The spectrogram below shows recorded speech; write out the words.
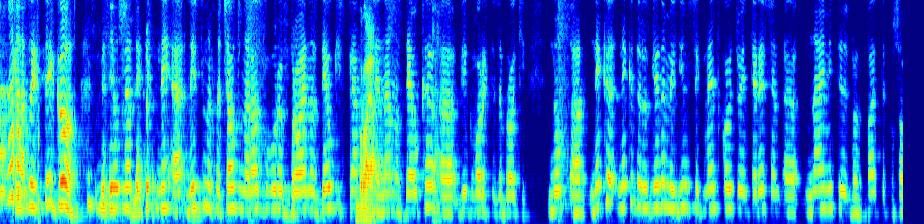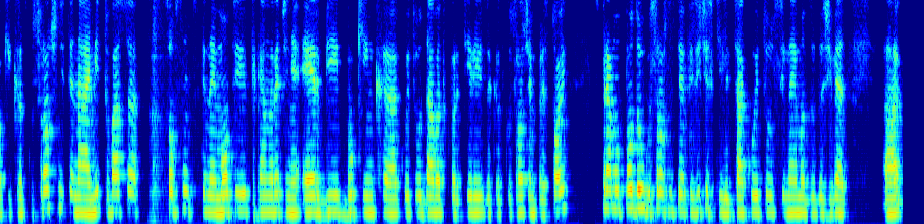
Казахте го. Не, а, наистина в началото на разговора броя на сделки спрямо броя. цена на сделка, а, вие говорихте за бройки. Но а, нека, нека да разгледаме един сегмент, който е интересен. А, наймите в двете посоки. Краткосрочните найми, това са собствениците на емоти, така наречения Airbnb, Booking, а, които дават квартири за краткосрочен престой, спрямо по-дългосрочните физически лица, които си наемат за да живеят. А,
